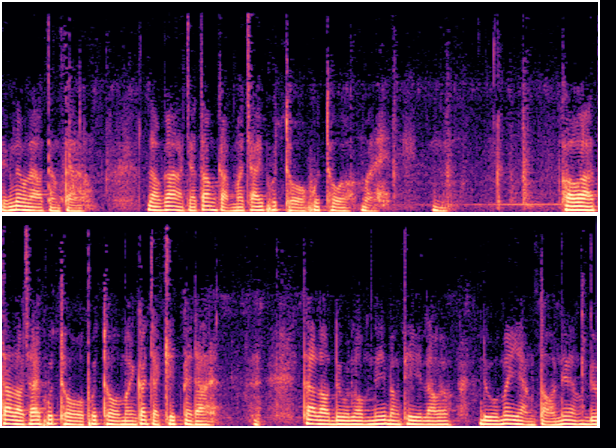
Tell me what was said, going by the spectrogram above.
ถึงเรื่องราวต่างๆ เราก็อาจจะต้องกลับมาใช้พุทโธ พุทโธใหม่ เพราะว่าถ้าเราใช้พุทโธ พุทโธมันก็จะคิดไม่ได้ ถ้าเราดูลมนี้บางทีเราดูไม่อย่างต่อเนื่อง ดู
